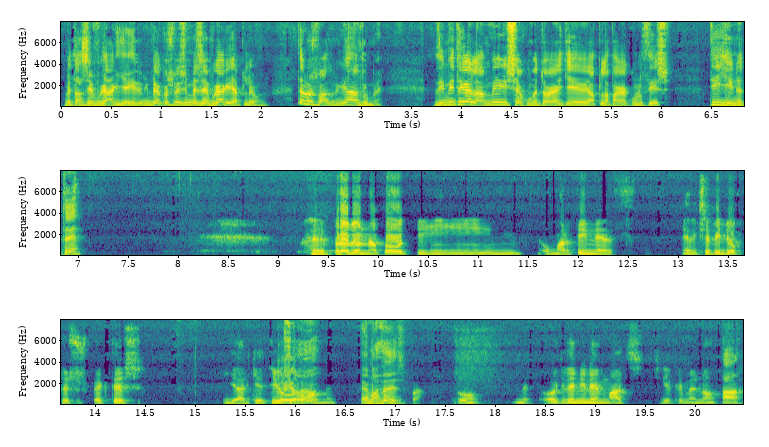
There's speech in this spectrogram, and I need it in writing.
Με τα ζευγάρια. Γιατί ο Ολυμπιακός παίζει με ζευγάρια πλέον. Τέλος πάντων, για να δούμε. Δημήτρη, αλλά μη σε έχουμε τώρα και απλά παρακολουθείς. Τι γίνεται; Ε, πρώτον, να πω ότι ο Μαρτίνεθ έδειξε βίντεο χθες στους παίκτες για αρκετή Ποιο; ώρα. Με... Έμαθες; Εγώ. Ναι, Όχι, δεν είναι μάτς συγκεκριμένο. Α.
